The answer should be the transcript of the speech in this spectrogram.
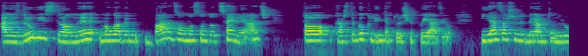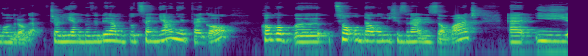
ale z drugiej strony mogłabym bardzo mocno doceniać to każdego klienta, który się pojawił. I ja zawsze wybieram tą drugą drogę, czyli jakby wybieram docenianie tego, kogo, y, co udało mi się zrealizować e, i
